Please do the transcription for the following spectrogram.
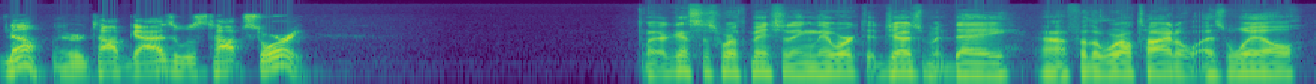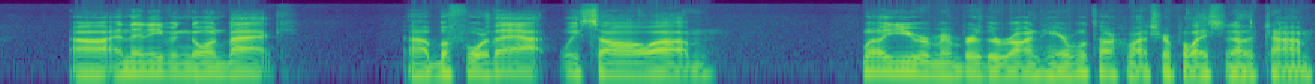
No, they were top guys. It was top story. I guess it's worth mentioning they worked at Judgment Day uh, for the world title as well. Uh, and then even going back uh, before that, we saw, um, well, you remember the run here. We'll talk about Triple H another time.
